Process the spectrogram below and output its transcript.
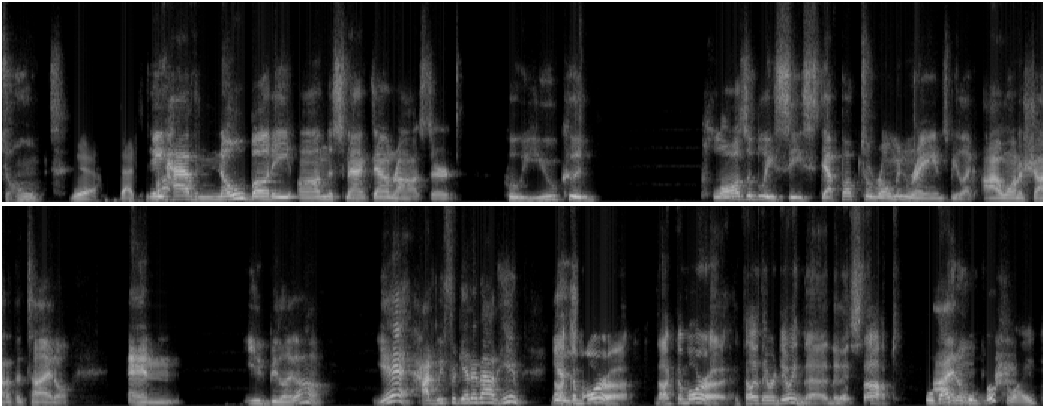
don't. yeah, that's They have nobody on the SmackDown roster who you could plausibly see step up to Roman Reigns, be like, I want a shot at the title. And you'd be like, oh, yeah, how'd we forget about him? Yeah, just- Nakamura. Nakamura. It felt like they were doing that and then they stopped. well, that's I don't, it looks like.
